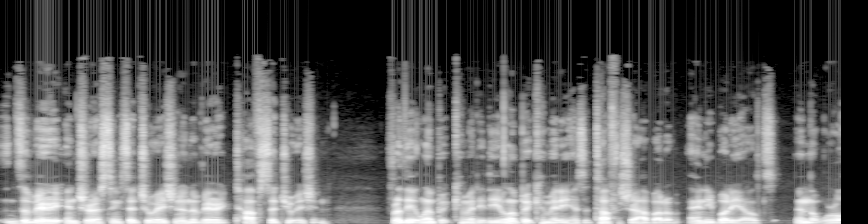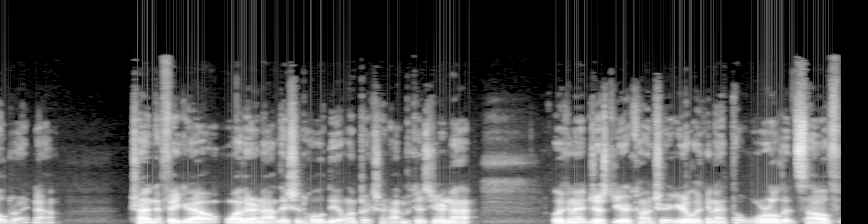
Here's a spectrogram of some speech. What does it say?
it's a very interesting situation and a very tough situation for the Olympic Committee. The Olympic Committee has the toughest job out of anybody else in the world right now, trying to figure out whether or not they should hold the Olympics or not. Because you're not looking at just your country, you're looking at the world itself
